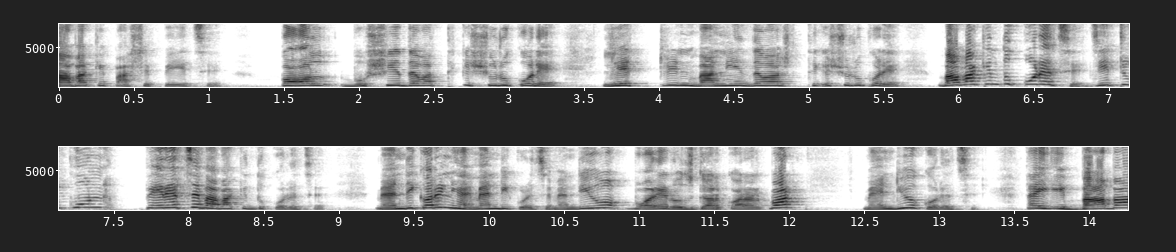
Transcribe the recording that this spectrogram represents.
বাবাকে পাশে পেয়েছে। কল বসিয়ে দেওয়ার থেকে শুরু করে লেট্রিন বানিয়ে দেওয়ার থেকে শুরু করে বাবা কিন্তু করেছে, যেটুকুন পেরেছে বাবা কিন্তু করেছে। ম্যান্ডি করেনি? হ্যাঁ ম্যান্ডি করেছে। ম্যান্ডিও পরে রোজগার করার পর ম্যান্ডিও করেছে। তাই এই বাবা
